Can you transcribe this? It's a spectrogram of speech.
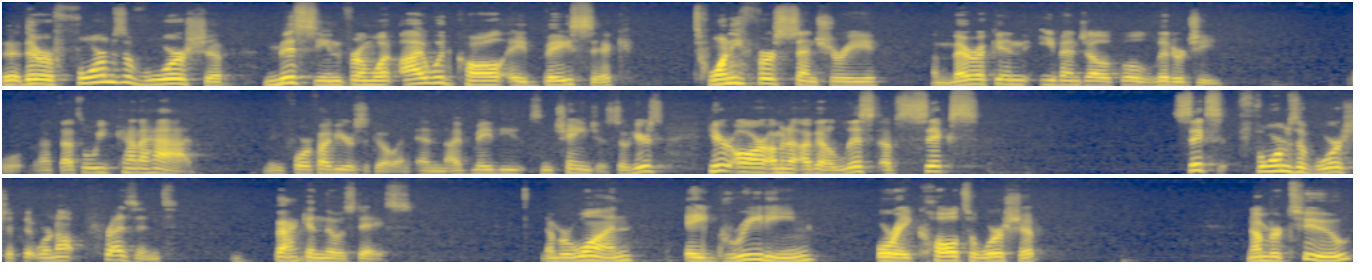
There, are forms of worship missing from what I would call a basic 21st century American evangelical liturgy. Well, that, that's what we kind of had maybe four or five years ago, and, and I've made these, some changes. So here's here are I'm gonna I've got a list of six six forms of worship that were not present back in those days. Number one, a greeting or a call to worship. Number two,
